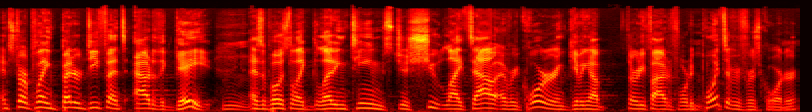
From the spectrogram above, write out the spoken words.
and start playing better defense out of the gate hmm. as opposed to like letting teams just shoot lights out every quarter and giving up 35 to 40 points every first quarter?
